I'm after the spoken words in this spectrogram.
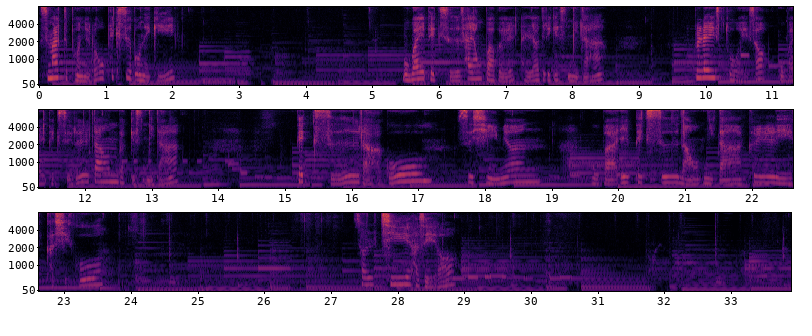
스마트폰으로 팩스 보내기 모바일 팩스 사용법을 알려드리겠습니다. 플레이스토어에서 모바일 팩스를 다운받겠습니다. 팩스라고 쓰시면 모바일 팩스 나옵니다. 클릭하시고 설치하세요.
